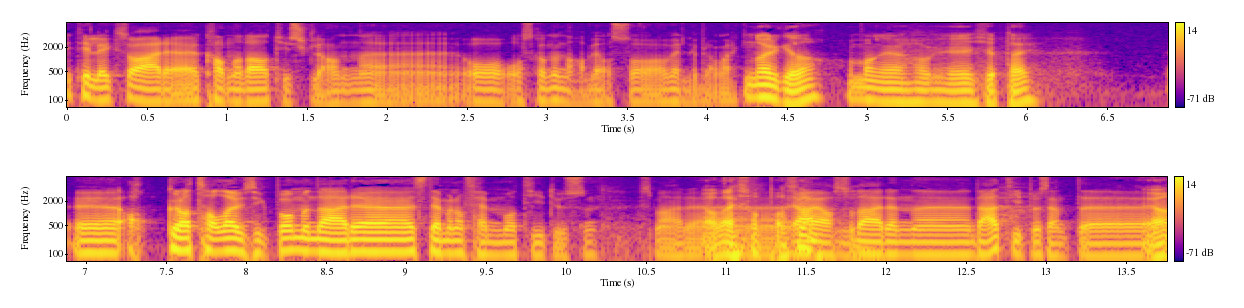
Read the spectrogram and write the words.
I tillegg så er Canada, Tyskland og, og, Skandinavia også veldig bra marked. Norge, da? Hvor mange har vi kjøpt her? Eh, akkurat tallet er jeg usikker på, men det er eh, et sted mellom 5000 og 10 000. Som er, ja, det er såpass, ja. ja, så det er, en, eh, det er 10 eh, ja.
